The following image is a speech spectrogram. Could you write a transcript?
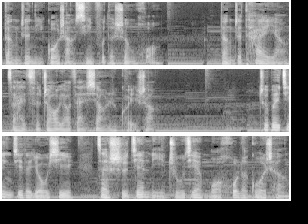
等着你过上幸福的生活，等着太阳再次照耀在向日葵上。这被禁忌的游戏，在时间里逐渐模糊了过程，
